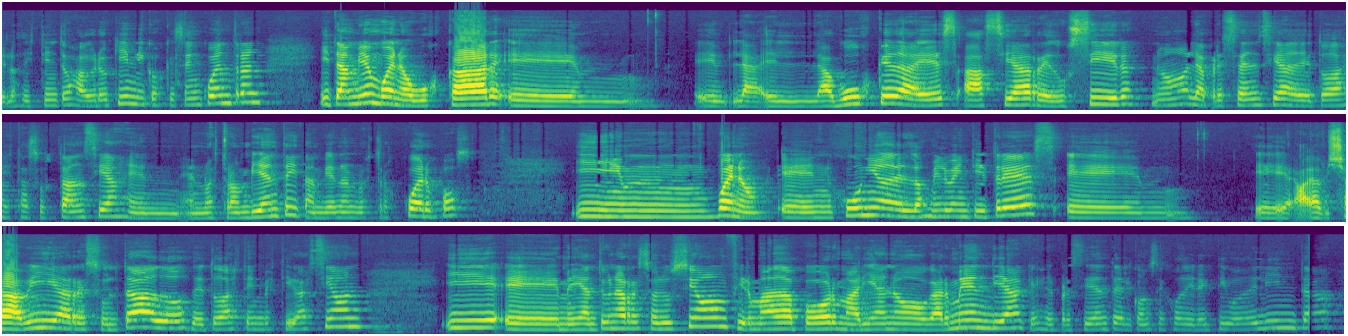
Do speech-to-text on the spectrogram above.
los distintos agroquímicos que se encuentran y también bueno, buscar em, eh, la, búsqueda es hacia reducir la presencia de todas estas sustancias en, nuestro ambiente y también en nuestros cuerpos. Y mm, bueno, en junio del 2023 eh, eh, ya había resultados de toda esta investigación y mediante una resolución firmada por Mariano Garmendia, que es el presidente del Consejo Directivo del INTA,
